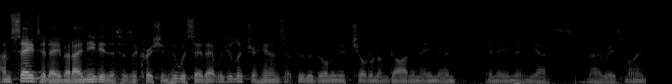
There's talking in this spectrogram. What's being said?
I'm saved today, but I needed this as a Christian. Who would say that? Would you lift your hands through the building as children of God and amen and amen? Yes. And I raise mine.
